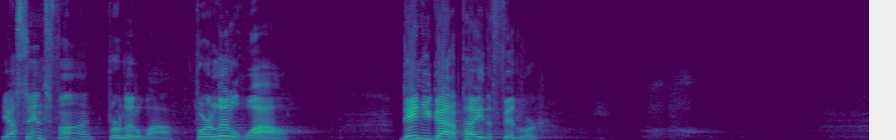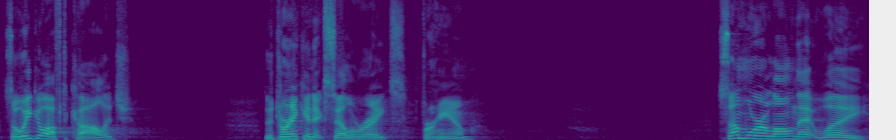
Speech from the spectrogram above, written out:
yeah, sin's fun for a little while. For a little while. Then you got to pay the fiddler. So we go off to college. The drinking accelerates for him. Somewhere along that way,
